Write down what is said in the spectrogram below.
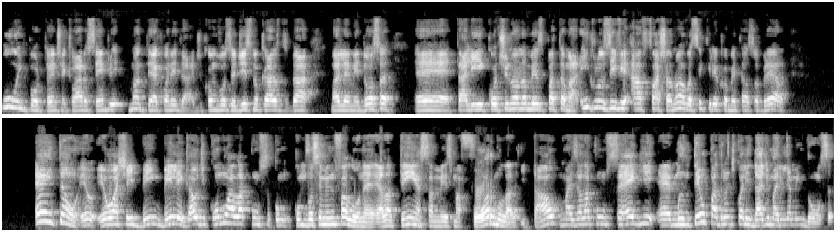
O importante, é claro, sempre manter a qualidade. Como você disse, no caso da Marília Mendonça, está é, tá ali, continuando no mesmo patamar. Inclusive, a faixa nova, você queria comentar sobre ela? É, então, eu, eu achei bem, bem legal de como ela, como, você mesmo falou, né? Ela tem essa mesma fórmula e tal, mas ela consegue é, manter o padrão de qualidade Marília Mendonça.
